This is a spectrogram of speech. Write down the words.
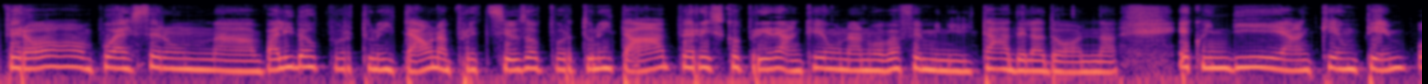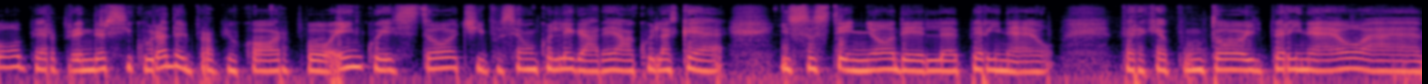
però può essere una valida opportunità, una preziosa opportunità per riscoprire anche una nuova femminilità della donna e quindi anche un tempo per prendersi cura del proprio corpo e in questo ci possiamo collegare a quella che è il sostegno del perineo, perché appunto il perineo è,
